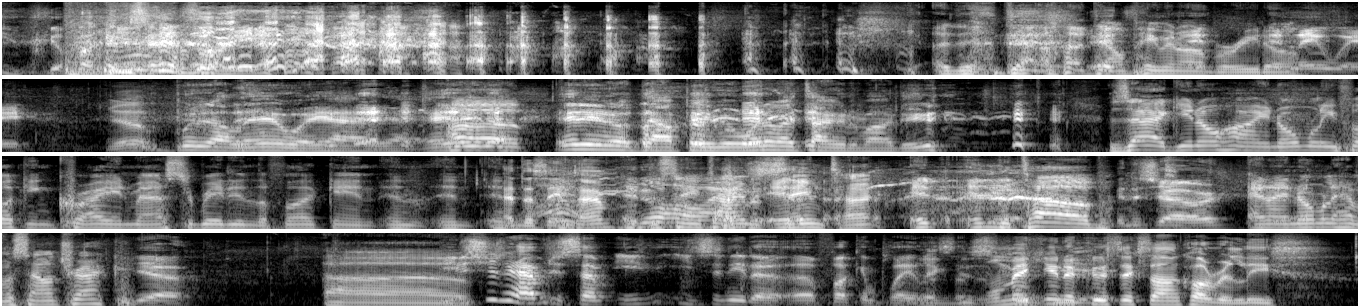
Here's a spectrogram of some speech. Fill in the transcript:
A fucking pencil. a down, payment on a burrito. Layaway. Yep. put it on layaway. Yeah, yeah. It ain't, Uh, no, it ain't no down payment. What am I talking about, dude? Zach, you know how I normally fucking cry and masturbate in the fucking in, in, in At the same time? At You the know same how I- time. At the in- same time? In, in the tub. In the shower. And I normally have a soundtrack. Yeah. Uh, you should have just some. You, you just need a, a fucking playlist. of We'll make you an acoustic song called Release.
